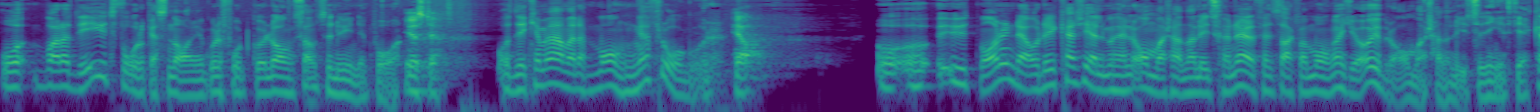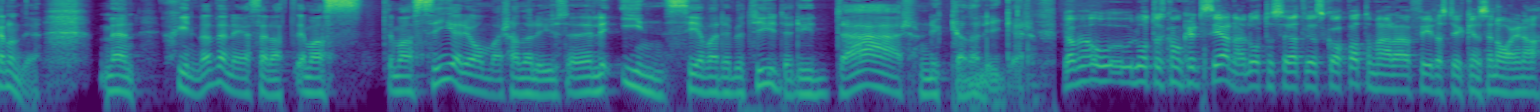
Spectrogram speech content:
Och bara det är ju två olika scenarier. Går det fort, går det långsamt, som du är inne på. Just det. Och det kan man använda på många frågor. Ja. Och, och utmaningen där, och det kanske gäller med omvärldsanalys generellt, för sagt många gör ju bra omvärldsanalyser, inget tvekan om det. Men skillnaden är sen att det man, det man ser i omvärldsanalysen, eller inser vad det betyder, det är ju där som nycklarna ligger. Ja, men och, och låt oss konkretisera, låt oss säga att vi har skapat de här fyra stycken scenarierna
